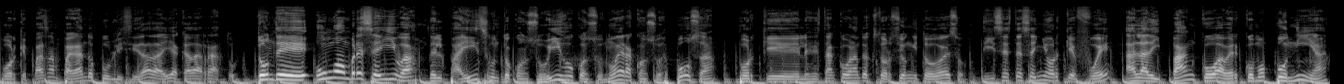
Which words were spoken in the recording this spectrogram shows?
porque pasan pagando publicidad ahí a cada rato, donde un hombre se iba del país junto con su hijo, con su nuera, con su esposa, porque les están cobrando extorsión y todo eso. Dice este señor que fue a la Dipanco a ver cómo ponía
